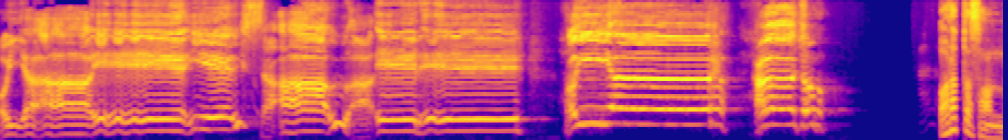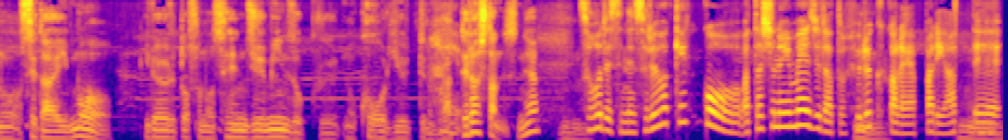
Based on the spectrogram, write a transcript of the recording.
おやえいえさあうあえれほいやはちょ新田さんの世代もいろいろとその先住民族の交流っていうのもやってらしたんですね、はいうん、そうですねそれは結構私のイメージだと古くからやっぱりあって、うんうん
